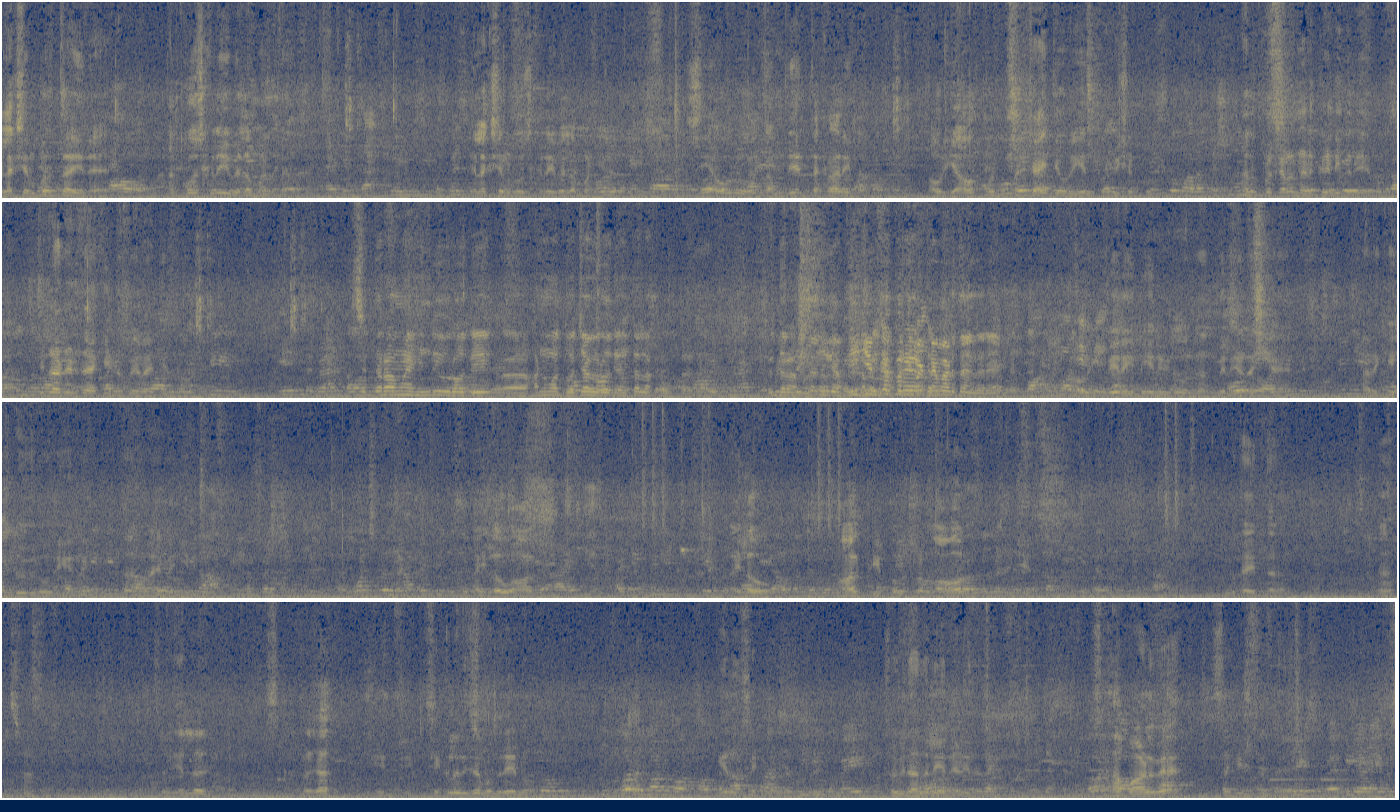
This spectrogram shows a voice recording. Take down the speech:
Election ಬರ್ತಾ ಇದೆ. ಅದಕ್ಕೋಸ್ಕರ ಇವೆಲ್ಲ ಮಾಡ್ತಾರೆ ಎಲೆಕ್ಷನ್ಗೋಸ್ಕರ ಇವೆಲ್ಲ ಮಾಡ್ತಾರೆ ಸಿ ಅವರು ನಮ್ದೇನು ತಕರಾರಿಲ್ಲ. ಅವ್ರು ಯಾವ ಪಂಚಾಯತಿ ಅವರು ಏನು ಪರ್ಮಿಷನ್ ಕೊಟ್ಟರು ಅದ್ರ ಪ್ರಕಾರ ನಡ್ಕೊಂಡಿದ್ರೆ ಜಿಲ್ಲಾಡಳಿತ ಯಾಕೆ ಇಂಟರ್ಫಿಯರ್ ಆಯ್ತು ಸಿದ್ದರಾಮಯ್ಯ ಹಿಂದೂ ವಿರೋಧಿ ಹನುಮ ಧ್ವಜ ವಿರೋಧಿ ಅಂತೆಲ್ಲ ಕೂಗ್ತಾ ಇದ್ದಾರೆ. ಸಿದ್ದರಾಮಯ್ಯ. ಈಗ ಬಿಜೆಪಿ ಮಾಡ್ತಾ ಇದ್ದಾರೆ. ಅವ್ರಿಗೆ ಬೇರೆ ಇನ್ನೇನು ಇದು ನನ್ನ ಮೇಲೆ ಹೇಳಕ್ಕೆ. ಅದಕ್ಕೆ ಹಿಂದೂ ವಿರೋಧಿ M Hindu I love all I love all people from all religions ಗೊತ್ತಾಯ್ತಾ? ಎಲ್ಲ ಪ್ರಜಾ ಸೆಕ್ಯುಲರಿಸಮ್ ಅಂದ್ರೆ ಏನು? ಏನು ಸೆಕ್ಯುಲರಿಸಮ್ ಅಂದ್ರೆ? ಸಂವಿಧಾನದಲ್ಲಿ ಏನು ಹೇಳಿದ್ದಾರೆ? ಸಹಬಾಳ್ವೆ ಸಹಿಷ್ಣುತೆ сагиште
